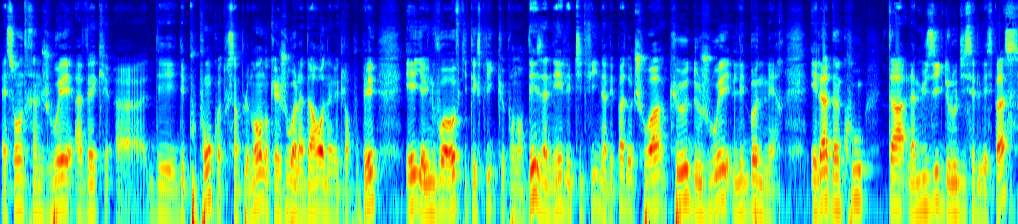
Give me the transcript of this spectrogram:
Elles sont en train de jouer avec des, des, poupons, quoi, tout simplement. Donc, elles jouent à la daronne avec leurs poupées. Et il y a une voix off qui t'explique que pendant des années, les petites filles n'avaient pas d'autre choix que de jouer les bonnes mères. Et là, d'un coup, tu as la musique de l'Odyssée de l'espace.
